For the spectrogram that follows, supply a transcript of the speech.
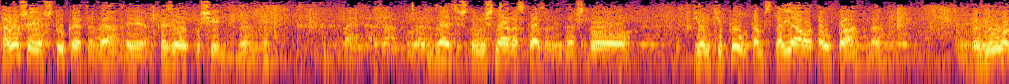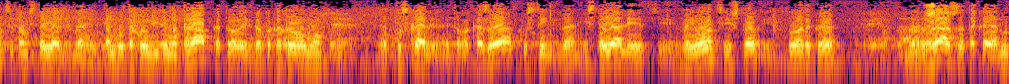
Хорошая штука это, да, и козел отпущения, да? Знаете, что Мишна рассказывает, да, что в Йом-Кипур там стояла толпа, да, вавилонцы там стояли, да, и там был такой, видимо, трап, который, да, по которому отпускали этого козла в пустыне, да, и стояли эти вавилонцы, и что, и была такая да, жажда такая, ну,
